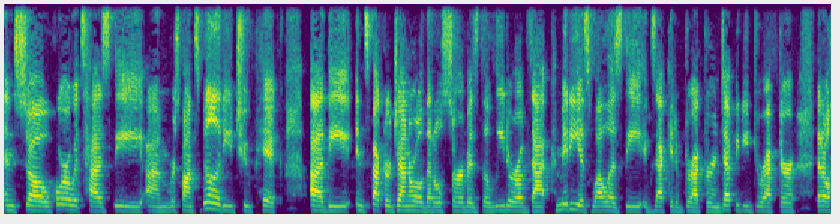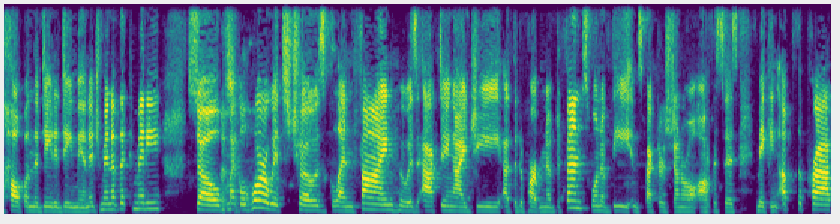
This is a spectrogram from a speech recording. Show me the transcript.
And so Horowitz has the um, responsibility to pick uh, the Inspector General that'll serve as the leader of that committee, as well as the executive executive director and deputy director that'll help on the day-to-day management of the committee. So Michael Horowitz chose Glenn Fine, who is acting IG at the Department of Defense, one of the inspectors general offices making up the PRAC.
